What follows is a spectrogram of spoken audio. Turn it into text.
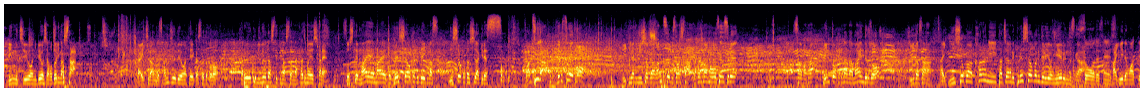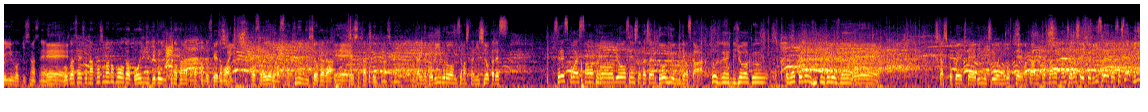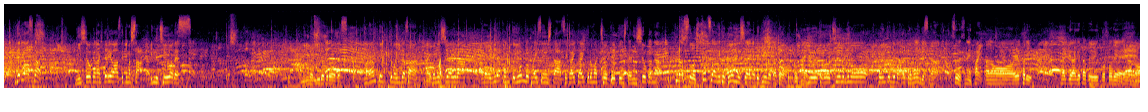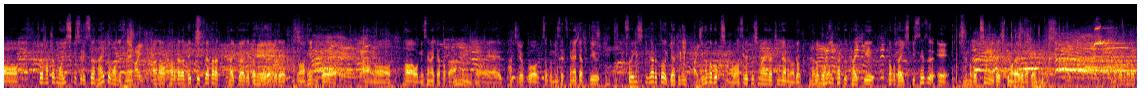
リング中央に両者戻りました。第1ラウンド30秒が経過したところ軽く右を出してきました中島吉謙そして前へ前へとプレッシャーをかけていきます。西岡利晃です。ワンツーだ。左ストレート。いきなり西岡がワンツーを見せました。中島も応戦する。さあまたフェイントをかけながら前に出るぞ。飯田さん、はい、西岡がかなり立ち上がりプレッシャーをかけているように見えるんですが。そうですね、スピードもあっていい動きしてますね、えー、僕は最初中島の方が強引に出ていくのかなと思ったんですけれども、はい、もうそれよりも先に西岡がプレッシャーかけていきましたね、えー、左のボディーブローを見せました西岡ですセレス小林さんはこの両選手の立ち上がりどういうふうに見てますか？そうですね西岡君思った以上に積極的ですね、えー、しかしここへ来てリング中央に戻ってまた中島もパンチを出していく右ストレートそして右左を合わせた。西岡が左を合わせてきました。リング中央です。右のリードブローです、まあ、なんといっても飯田さん、はい、この試合はあのオビラポンと4度対戦した世界タイトルマッチを経験した西岡がクラスを1つ上げてどういう試合ができるのかとい。うところ、注目のポイントではあると思うんですが。そうですね、はい、あのー、やっぱり階級を上げたということで、えー、あのー、それは全くもう意識する必要はないと思うんですね、はい、あの体ができてきたから階級を上げたというだけで、えー、その変にこうあのパワーを見せなきゃとか、うん、えー、パンチ力をちょっと見せつけなきゃっていうそういう意識があると逆に自分のボクシングを忘れてしまいがちになるので、とにかく階級のことは意識せず、ええ、自分のボクシングに徹してもらえればと思います。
